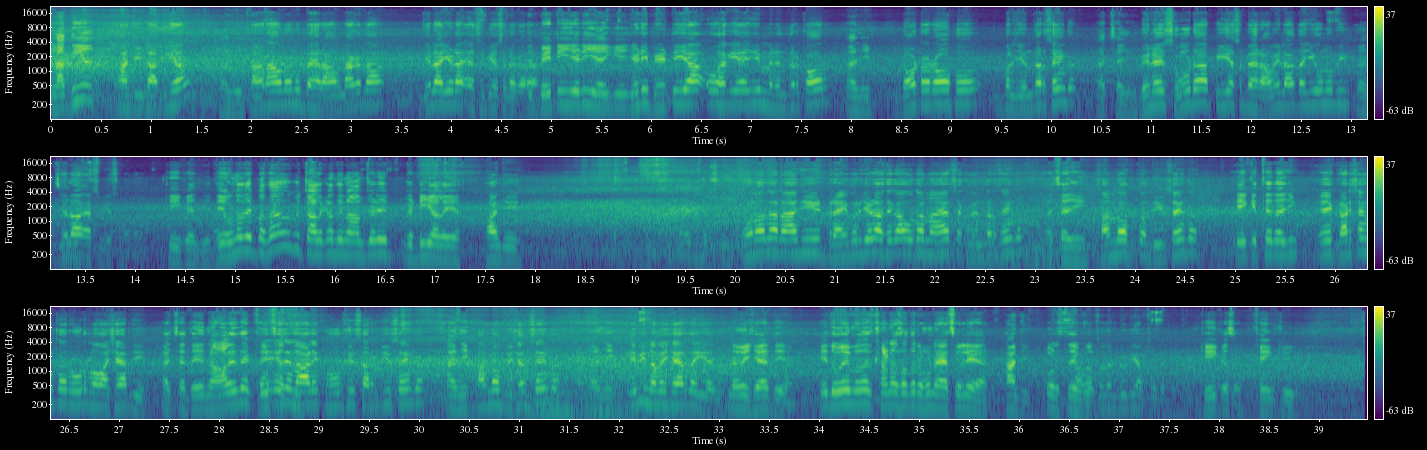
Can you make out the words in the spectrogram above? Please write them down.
ਲਾਦੀਆਂ? ਹਾਂਜੀ ਲਾਦੀਆਂ। ਹਾਂਜੀ। ਥਾਣਾ ਉਹਨਾਂ ਨੂੰ ਬਹਿਰਾਮ ਲੱਗਦਾ। ਜ਼ਿਲ੍ਹਾ ਜਿਹੜਾ ਐਸਬੀਐਸ ਨਗਰ ਤੇ ਆ ਬੇਟੀ ਜਿਹੜੀ ਹੈਗੀ ਜੀ? ਜਿਹੜੀ ਬੇਟੀ ਆ ਉਹ ਹੈਗੀ ਆ ਜੀ ਮਨਿੰਦਰ ਕੌਰ। ਹਾਂਜੀ। Daughter of Baljinder Singh. ਅੱਛਾ ਜੀ। ਵਿਲੇਜ ਆ ਪੀਐਸ ਬਹਿਰਾਵੇਂ ਲੱਗਦਾ ਜੀ ਉਹਨੂੰ ਵੀ ਅੱਛਾ ਜ਼ਿਲ੍ਹਾ ਐਸਬੀਐਸ ਨਗਰ। ਠੀਕ ਹੈ ਜੀ। ਤੇ ਉਹਨਾਂ ਦੇ ਪਤਾ ਕੋਈ ਚਾਲਕਾਂ ਦੇ ਨਾਮ ਜਿਹੜੇ ਗੱਡੀ ਵਾਲੇ ਆ? ਹਾਂਜੀ। ਉਹਨਾਂ ਦਾ ਨਾਂ ਜੀ ਡਰਾਈਵਰ ਜਿਹੜਾ ਸੀਗਾ ਉਹਦਾ ਨਾਂ ਹੈ ਸੁਖਵਿੰਦਰ ਸਿੰਘ। ਅੱਛਾ ਜੀ। ਸਨ of ਕੁਲਦੀਪ ਸਿੰਘ। ਇਹ ਕਿੱਥੇ ਦਾ ਜੀ? ਇਹ ਗੜਸ਼ੰਕਰ ਰੋਡ ਨਵਾਂ ਸ਼ਹਿਰ ਜੀ। ਅੱਛਾ ਤੇ ਨਾਲ ਇਹਦੇ ਤੇ ਖੋਲ ਇਹਦੇ ਨਾਲ ਇੱਕ ਹੋਰ ਸੀ ਸਰਬਜੀਤ ਸਿੰਘ ਹਾਂਜੀ। ਸਾਨੂੰ ਬਿਸ਼ਨ ਸਿੰਘ। ਹਾਂਜੀ। ਇਹ ਵੀ ਨਵੇਂ ਸ਼ਹਿਰ ਦਾ ਹੀ ਆ ਜੀ। ਨਵੇਂ ਸ਼ਹਿਰ ਦੇ ਆ। ਇਹ ਦੋਵੇਂ ਮਤਲਬ ਥਾਣਾ ਸਦਰ ਹੁਣ ਇਸ ਵੇਲੇ ਆ। ਹਾਂਜੀ। ਪੁਲਿਸ ਦੇ ਕੋਲ। ਡਿਊਟੀ ਅਫਸਰ ਦੇ ਠੀਕ ਹੈ ਸਰ। ਥੈਂਕ ਯੂ ਜੀ।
